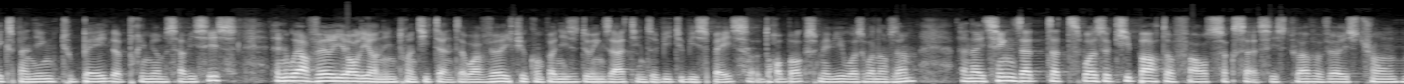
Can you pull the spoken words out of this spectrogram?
expanding to paid the premium services. And we are very early on in 2010. There were very few companies doing that in the B2B space. Uh, Dropbox maybe was one of them. And I think that that was a key part of our success is to have a very strong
